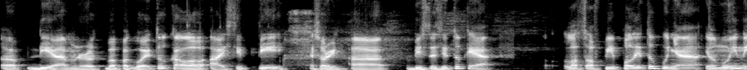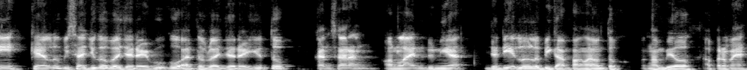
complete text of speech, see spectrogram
uh, dia, menurut bapak gue itu kalau ICT, eh sorry, uh, bisnis itu kayak lots of people itu punya ilmu ini. Kayak lu bisa juga belajar dari buku atau belajar dari YouTube. Kan sekarang online dunia, jadi lu lebih gampang lah untuk ngambil apa namanya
